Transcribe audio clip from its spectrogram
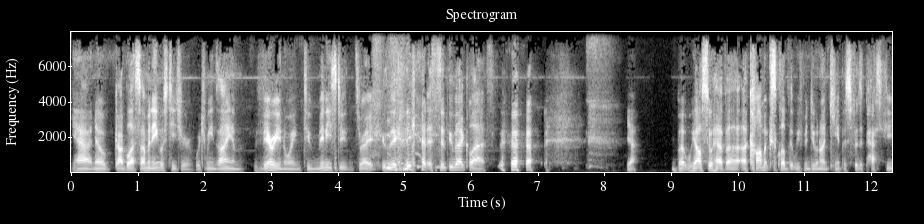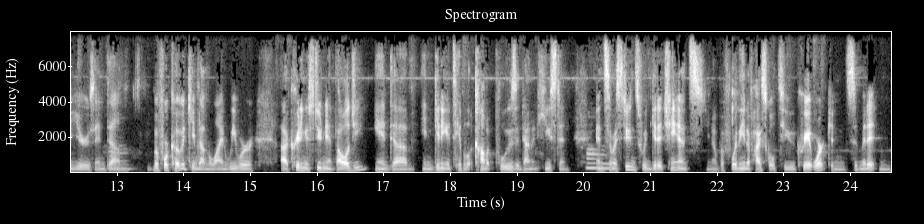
Yeah, no, God bless. I'm an English teacher, which means I am very annoying to many students, right? Because they, they got to sit through that class. Yeah. But we also have a, a, comics club that we've been doing on campus for the past few years. And um, before COVID came down the line, we were uh, creating a student anthology and um, and getting a table at Comicpalooza down in Houston. Oh. And so my students would get a chance, you know, before the end of high school to create work and submit it and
